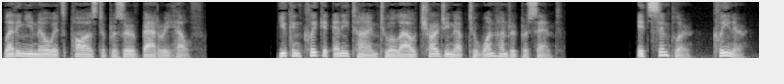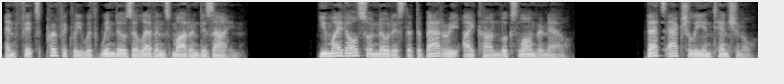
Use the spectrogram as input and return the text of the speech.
letting you know it's paused to preserve battery health. You can click at any time to allow charging up to 100%. It's simpler, cleaner, and fits perfectly with Windows 11's modern design. You might also notice that the battery icon looks longer now. That's actually intentional.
